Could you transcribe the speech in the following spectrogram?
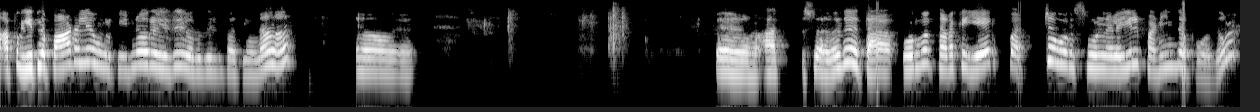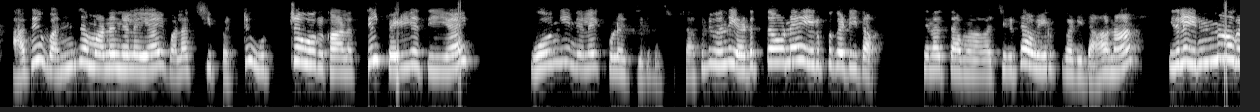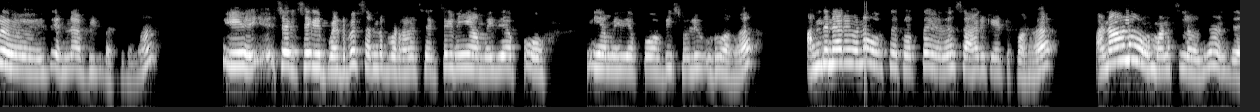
அப்ப இந்த பாடலே உங்களுக்கு இன்னொரு இது வருதுன்னு பாத்தீங்கன்னா ஆஹ் ஆஹ் அதாவது த- ஒருவர் தனக்கு ஏற்பற்ற ஒரு சூழ்நிலையில் பணிந்த போதும் அது வஞ்ச மனநிலையாய் வளர்ச்சி பெற்று உற்ற ஒரு காலத்தில் பெரிய தீயாய் ஓங்கி நிலை குலைத்திருந்துச்சு அப்படி வந்து எடுத்தவொடனே இருப்பு கட்டிதான் தான் அவன் வச்சுக்கிட்டு அவன் இருப்பு கட்டிட்டான். ஆனா இதுல இன்னொரு இது என்ன அப்படின்னு பாத்தீங்கன்னா சரி சரி இப்ப ரெண்டு பேர் சண்டை போடுறாங்க. சரி சரி நீ அமைதியா போ நீ அமைதியா போ அப்படின்னு சொல்லி விடுவாங்க. அந்த நேரம் வேணா ஒருத்தருக்கு ஒருத்தர் ஏதோ சாரி கேட்டுப்பாங்க. ஆனாலும் அவன் மனசுல வந்து அந்த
